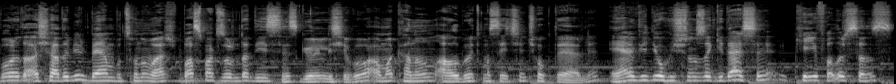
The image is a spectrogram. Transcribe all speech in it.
Bu arada aşağıda bir beğen butonu var. Basmak zorunda değilsiniz. Gönül işi bu ama kanalın algoritması için çok değerli. Eğer video hoşunuza giderse, keyif alırsanız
